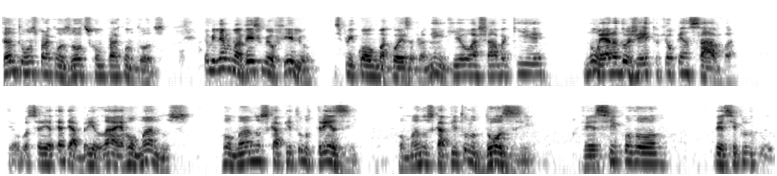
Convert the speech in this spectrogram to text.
tanto uns para com os outros como para com todos. Eu me lembro uma vez que meu filho explicou alguma coisa para mim que eu achava que não era do jeito que eu pensava. Eu gostaria até de abrir lá, é Romanos, Romanos capítulo 13, Romanos capítulo 12 versículo, versículo,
